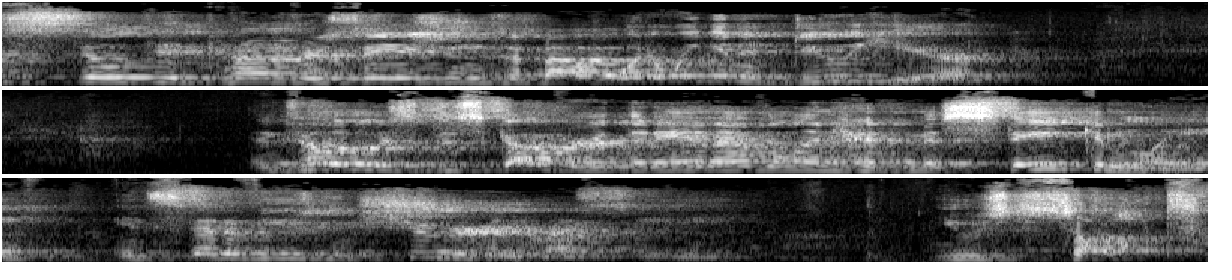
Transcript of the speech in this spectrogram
awkward, stilted conversations about what are we going to do here until it was discovered that Anne Evelyn had mistakenly, instead of using sugar in the recipe, used salt.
